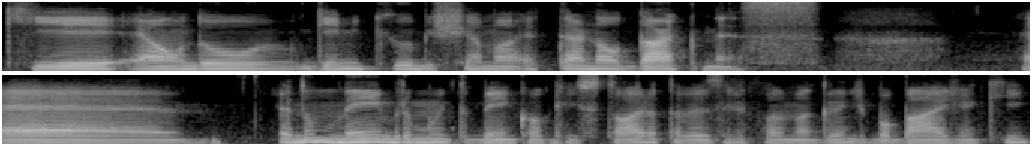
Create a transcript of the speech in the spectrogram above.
Que é um do GameCube, chama Eternal Darkness. É... Eu não lembro muito bem qual é a história, talvez eu esteja falando uma grande bobagem aqui,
